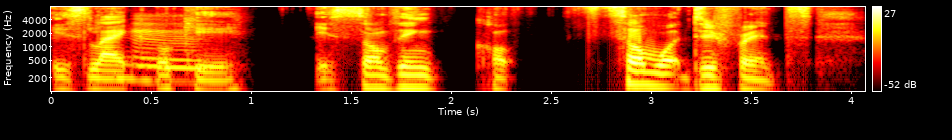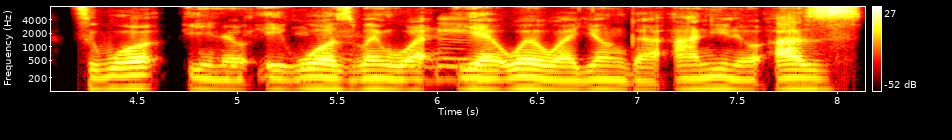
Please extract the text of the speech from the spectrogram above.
is like Mm. Okay it's something co- somewhat different to what you know it was when we were Yeah. mm, yeah when we were younger and you know as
